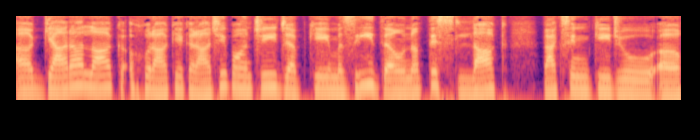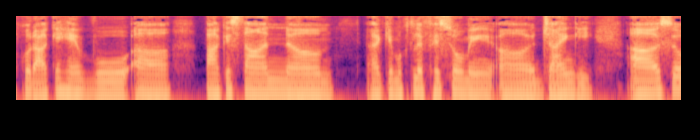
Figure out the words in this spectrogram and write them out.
ग्यारह लाख खुराकें कराची पहुँची, जबकि मजीद उनतीस लाख वैक्सीन की जो खुराकें हैं, वो पाकिस्तान के मुख्तलिफ़ हिस्सों में जाएँगी। सो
